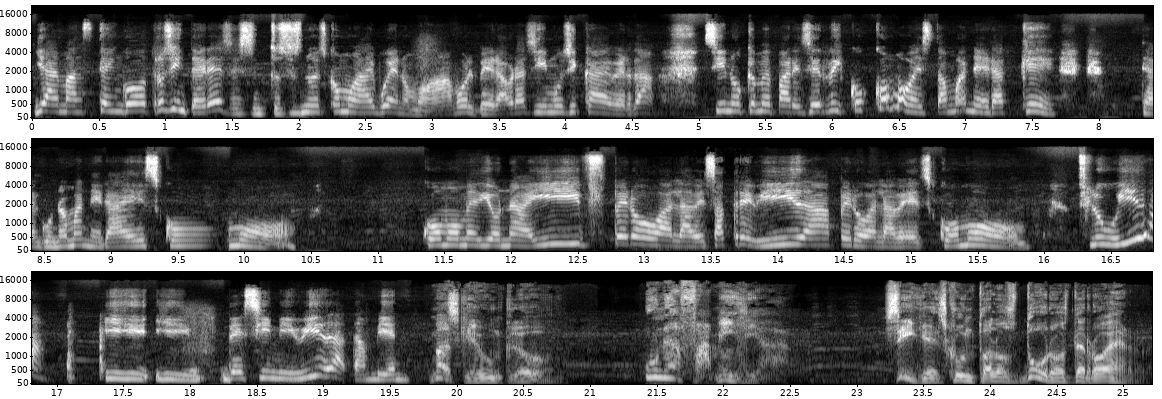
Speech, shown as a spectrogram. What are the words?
y además tengo otros intereses. Entonces no es como, ay, bueno, me voy a volver ahora sí música de verdad, sino que me parece rico como esta manera que de alguna manera es como como medio naif, pero a la vez atrevida, pero a la vez como fluida. Y, desinhibida también. Más que un club, una familia. Sigues junto a los duros de roer.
